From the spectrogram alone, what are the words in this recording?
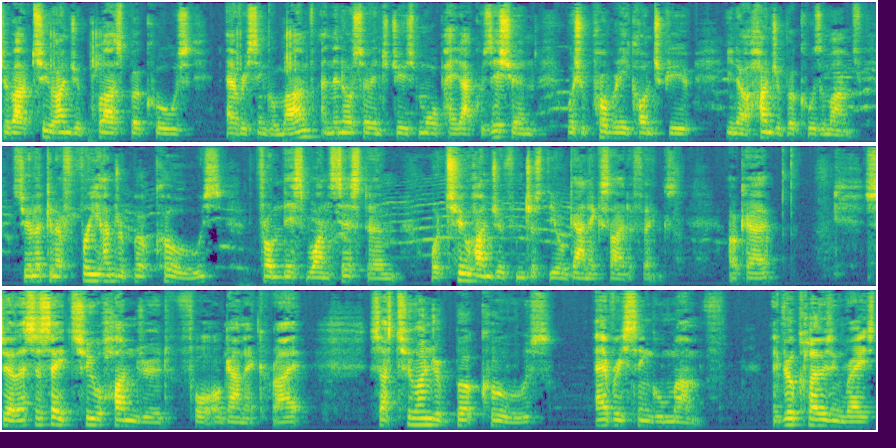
to about 200 plus book calls every single month, and then also introduce more paid acquisition, which will probably contribute, you know, 100 book calls a month. So you're looking at 300 book calls from this one system, or 200 from just the organic side of things. Okay. So let's just say 200 for organic, right? So that's 200 book calls every single month. If your closing rate's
